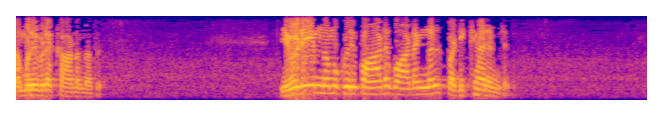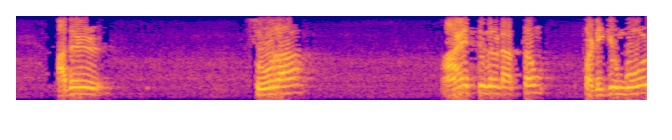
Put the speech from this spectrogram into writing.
നമ്മളിവിടെ കാണുന്നത്. ഇവിടെയും നമുക്കൊരുപാട് പാഠങ്ങൾ പഠിക്കാനുണ്ട്. അത് സൂറ ആയത്തുകളുടെ അർത്ഥം പഠിക്കുമ്പോൾ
